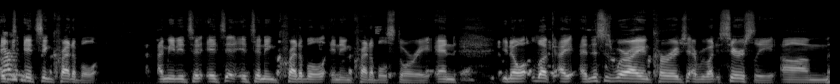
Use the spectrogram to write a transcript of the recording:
It's, Um, it's incredible. I mean, it's a, it's a, it's an incredible, an incredible story. And you know, look, I and this is where I encourage everybody. Seriously, um,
